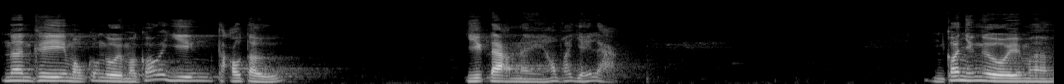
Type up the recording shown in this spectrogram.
Nên khi một con người mà có cái duyên tạo tự, việc làm này không phải dễ làm có những người mà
